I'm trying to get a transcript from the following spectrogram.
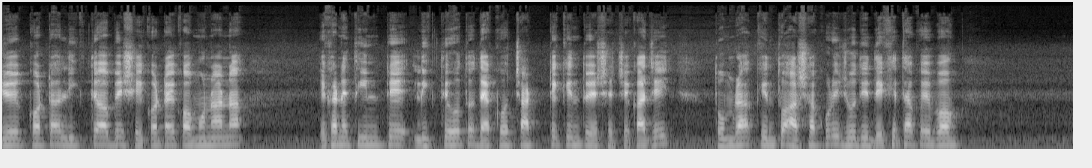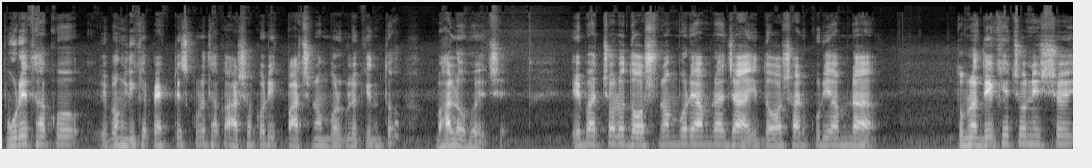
যে কটা লিখতে হবে সেই কটায় কমন আনা। এখানে তিনটে লিখতে হতো, দেখো চারটে কিন্তু এসেছে। কাজেই তোমরা কিন্তু আশা করি যদি দেখে থাকো এবং পড়ে থাকো এবং লিখে প্র্যাকটিস করে থাকো, আশা করি পাঁচ নম্বরগুলো কিন্তু ভালো হয়েছে। এবার চলো দশ নম্বরে আমরা যাই। দশ আর কুড়ি আমরা তোমরা দেখেছ নিশ্চয়ই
